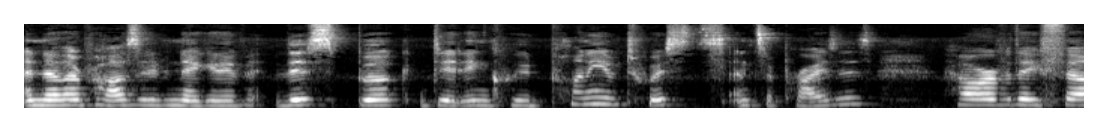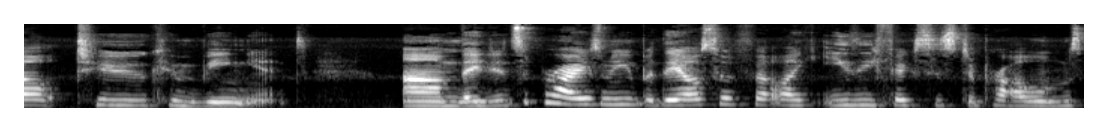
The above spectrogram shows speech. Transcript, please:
another positive negative, this book did include plenty of twists and surprises. However, they felt too convenient. Um, they did surprise me, but they also felt like easy fixes to problems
